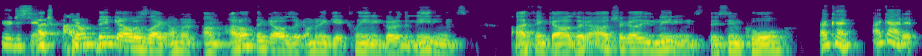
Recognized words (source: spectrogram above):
You're just I, I, don't think I was like, I'm gonna, I'm, I don't think I was like, I'm going to get clean and go to the meetings. I think I was like, oh, check out these meetings. They seem cool. Okay, I got it.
